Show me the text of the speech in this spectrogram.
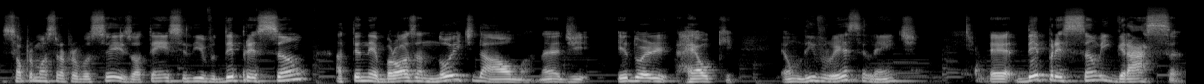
só para mostrar para vocês, ó, tem esse livro Depressão, a Tenebrosa Noite da Alma, né? De Edward Helke. É um livro excelente. É, Depressão e Graça,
